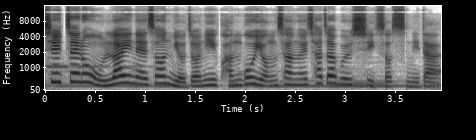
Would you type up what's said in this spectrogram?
실제로 온라인에선 여전히 광고 영상을 찾아볼 수 있었습니다.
